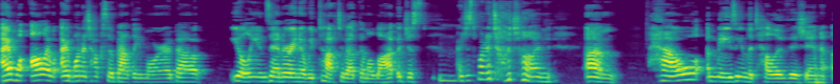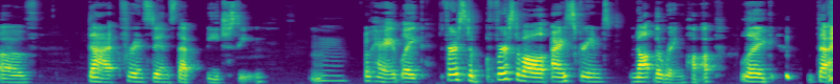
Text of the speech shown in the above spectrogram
I want all. I, I want to talk so badly more about Yoly and Xander. I know we've talked about them a lot, but just mm-hmm. I just want to touch on um how amazing the television of that, for instance, that beach scene. Mm. Okay, like first of first of all, I screamed not the ring pop. Like that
